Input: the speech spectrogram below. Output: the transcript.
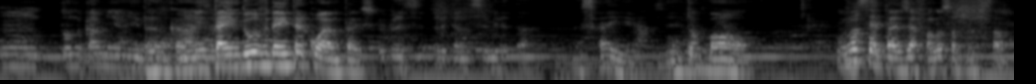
Hum, tô no caminho ainda. Tá no caminho. Tá eu- em dúvida entre quantas? Eu preciso- pretendo ser militar. Isso aí, muito bom. E você, Thales, já falou sua profissão?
